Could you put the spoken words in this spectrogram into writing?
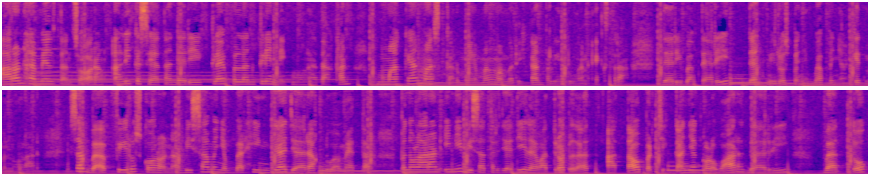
Aaron Hamilton, seorang ahli kesehatan dari Cleveland Clinic, mengatakan pemakaian masker memang memberikan perlindungan ekstra dari bakteri dan virus penyebab penyakit menular. Sebab virus corona bisa menyebar hingga jarak 2 meter. Penularan ini bisa terjadi lewat droplet atau percikan yang keluar dari batuk,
